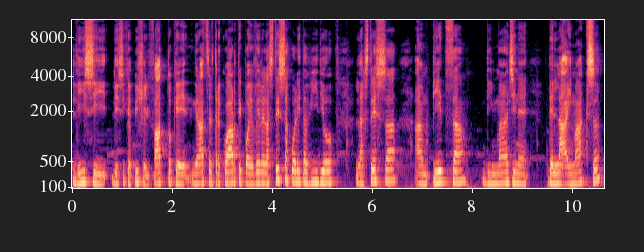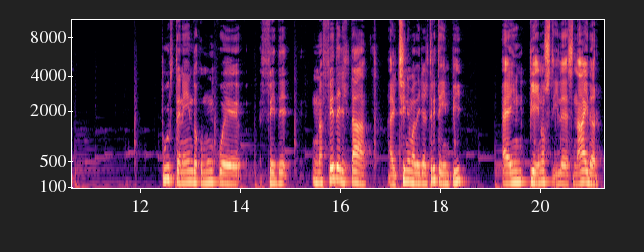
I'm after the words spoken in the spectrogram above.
lì si, lì si capisce il fatto che grazie al tre quarti puoi avere la stessa qualità video, la stessa ampiezza di immagine dell'IMAX, pur tenendo comunque fede- una fedeltà al cinema degli altri tempi, è in pieno stile Snyder.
